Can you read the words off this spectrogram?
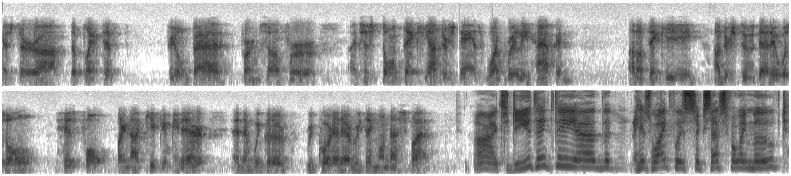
Mr. Uh, the plaintiff feel bad for himself or I just don't think he understands what really happened. I don't think he understood that it was all his fault by not keeping me there, and then we could have recorded everything on that spot. All right. So, do you think the, uh, the his wife was successfully moved?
